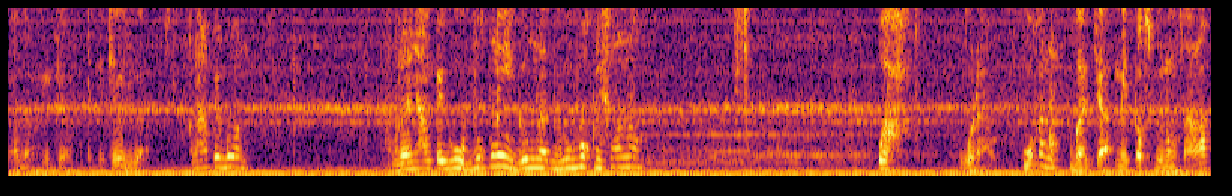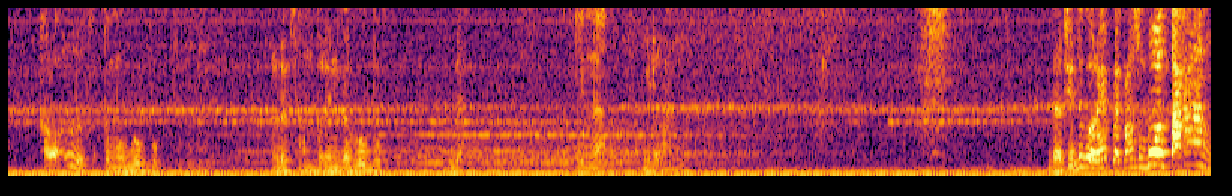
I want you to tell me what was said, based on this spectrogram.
Kata Kikil, Kikil juga. Kenapa Bon? Udah nyampe gubuk nih, gue ngeliat gubuk di sono. Wah, gue udah, gue kan baca mitos Gunung Salak. Kalau lu ketemu gubuk, lu samperin ke gubuk, udah Hilang. Hilang. Dari situ gue refleks langsung, Bon tahan,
